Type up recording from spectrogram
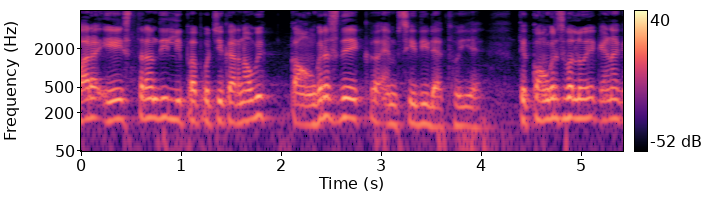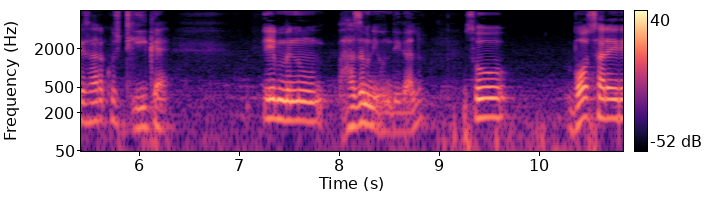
ਪਰ ਇਸ ਤਰ੍ਹਾਂ ਦੀ ਲਿਪਾਪੋਚੀ ਕਰਨਾ, ਉਹ ਵੀ ਕਾਂਗਰਸ ਦੇ ਇੱਕ ਐਮਸੀ ਦੀ ਡੈਥ ਹੋਈ ਹੈ ਤੇ ਕਾਂਗਰਸ ਵੱਲੋਂ ਇਹ ਕਹਿਣਾ ਕਿ ਸਾਰਾ ਕੁਝ ਠੀਕ ਹੈ, ਇਹ ਮੈਨੂੰ ਹਜ਼ਮ ਨਹੀਂ ਹੁੰਦੀ ਗੱਲ। ਸੋ ਬਹੁਤ ਸਾਰੇ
